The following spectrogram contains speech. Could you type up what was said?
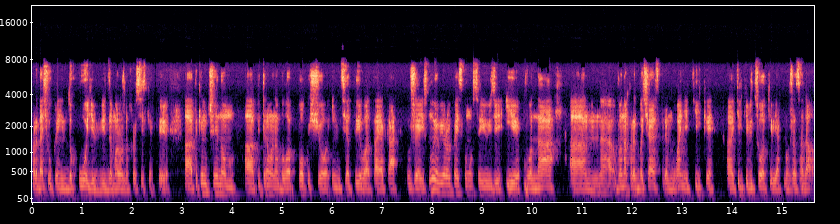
передачі Україні доходів від заморожених російських активів. А, Таким чином підтримана була поки що ініціатива, та яка вже існує в Європейському Союзі, і вона, вона передбачає спрямування тільки, тільки відсотків, як ми вже згадали.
